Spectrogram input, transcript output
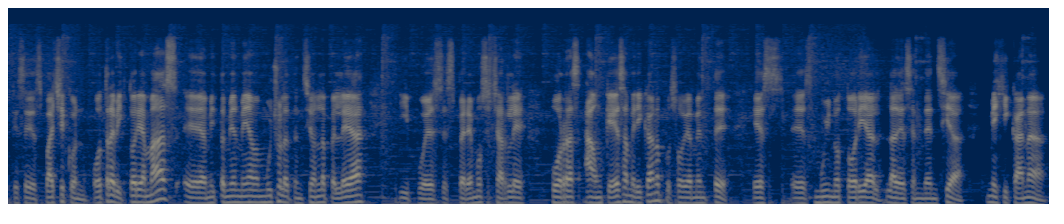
que se despache con otra victoria más. Eh, a mí también me llama mucho la atención la pelea y pues esperemos echarle porras, aunque es americano, pues obviamente es, es muy notoria la descendencia mexicana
